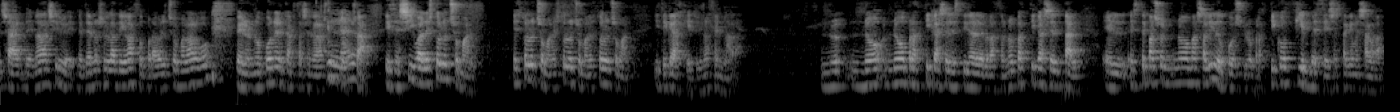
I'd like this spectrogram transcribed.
o sea, de nada sirve meternos el latigazo por haber hecho mal algo, pero no poner cartas en el asunto. Claro. O sea, dices, sí, vale, esto lo he hecho mal, esto lo he hecho mal, esto lo he hecho mal, esto lo he hecho mal. Y te quedas quieto y no haces nada. No, no, no practicas el estirar el brazo, no practicas el tal. El, este paso no me ha salido, pues lo practico 100 veces hasta que me salga.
